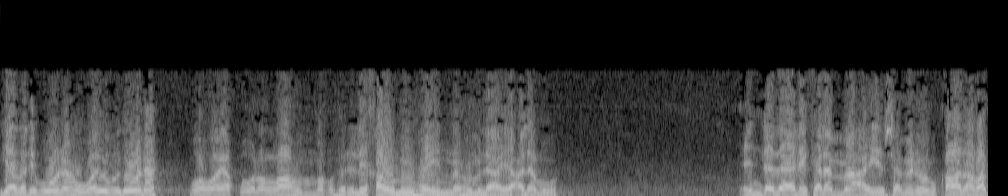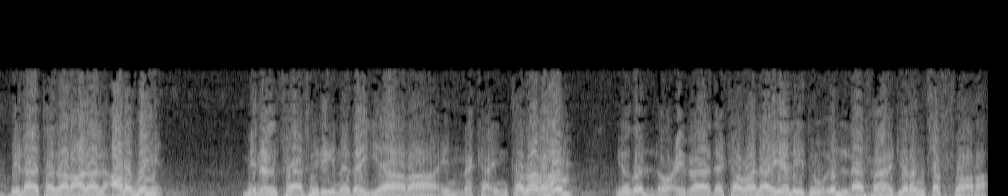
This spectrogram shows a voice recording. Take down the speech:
يضربونه ويؤذونه وهو يقول اللهم اغفر لقومي فإنهم لا يعلمون. عند ذلك لما أيس منهم قال رب لا تذر على الأرض من الكافرين ديارا إنك إن تذرهم يضلوا عبادك ولا يلدوا إلا فاجرا كفارا.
